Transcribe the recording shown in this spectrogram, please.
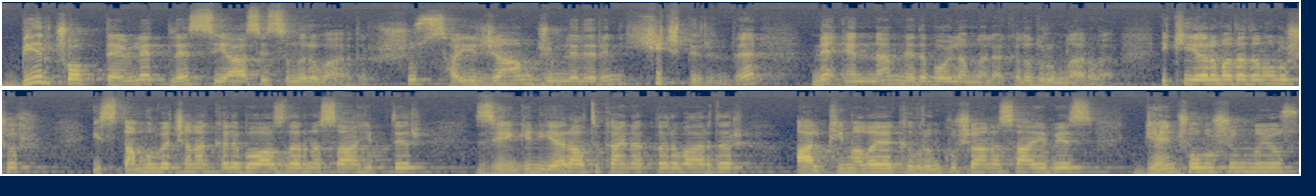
Birçok devletle siyasi sınırı vardır. Şu sayacağım cümlelerin hiçbirinde ne enlem ne de boylamla alakalı durumlar var. İki yarımadadan oluşur. İstanbul ve Çanakkale boğazlarına sahiptir. Zengin yeraltı kaynakları vardır. Alp Himalaya kıvrım kuşağına sahibiz. Genç oluşumluyuz.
